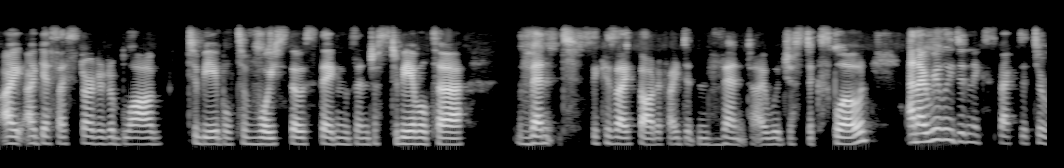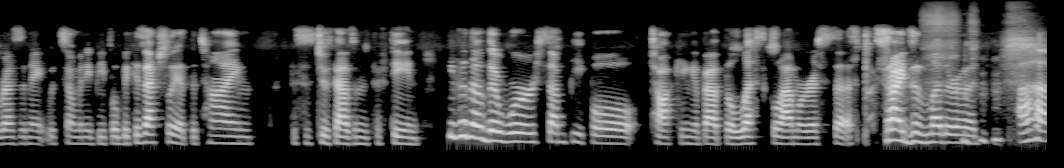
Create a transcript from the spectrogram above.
I, I guess I started a blog to be able to voice those things and just to be able to vent because I thought if I didn't vent, I would just explode. And I really didn't expect it to resonate with so many people because actually at the time, this is 2015, even though there were some people talking about the less glamorous uh, sides of motherhood, uh,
